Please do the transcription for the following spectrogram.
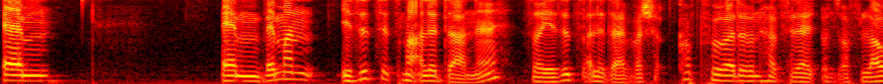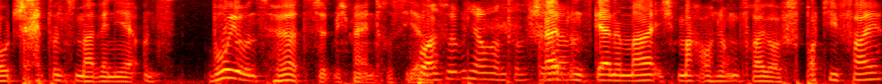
Ähm, ähm, wenn man, ihr sitzt jetzt mal alle da, ne? So, ihr sitzt alle da, Kopfhörer drin, hört vielleicht uns auf laut. Schreibt uns mal, wenn ihr uns, wo ihr uns hört, das würde mich mal interessieren. Boah, das würde mich auch interessieren. Schreibt uns gerne mal, ich mache auch eine Umfrage auf Spotify.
